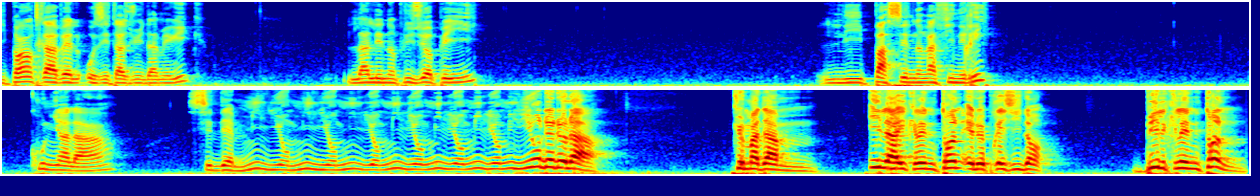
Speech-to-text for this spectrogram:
Il pas entrer avec aux États-Unis d'Amérique. L'aller dans plusieurs pays. Il passer dans la raffinerie. C'est des millions, millions, millions, millions, millions, millions, millions de dollars que Madame Hillary Clinton et le président Bill Clinton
